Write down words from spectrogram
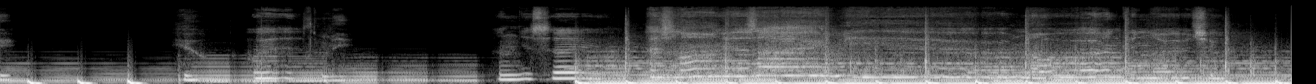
see you with me. And you say,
